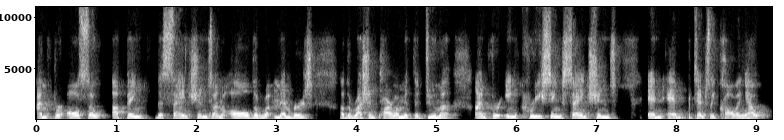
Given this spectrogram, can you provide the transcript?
I'm for also upping the sanctions on all the members of the Russian parliament, the Duma. I'm for increasing sanctions and, and potentially calling out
